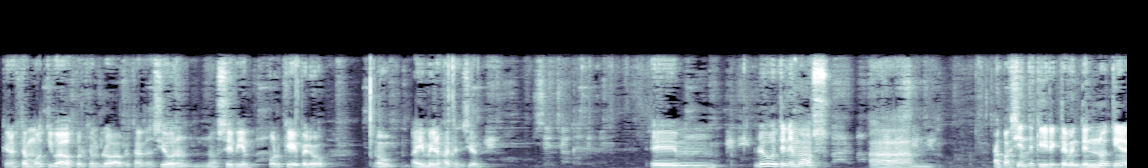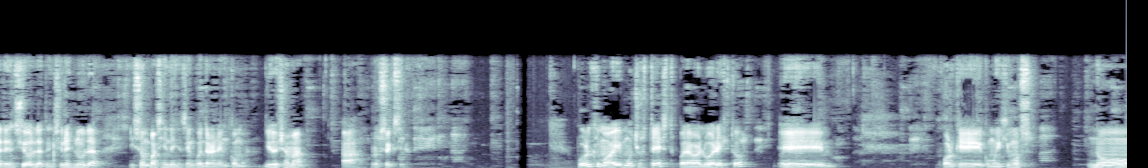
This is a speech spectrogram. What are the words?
que no están motivados, por ejemplo, a prestar atención, no sé bien por qué, pero no, hay menos atención. Eh, luego tenemos a, pacientes que directamente no tienen atención, la atención es nula, y son pacientes que se encuentran en coma. Y eso se llama aprosexia. Por último, hay muchos test para evaluar esto, eh, porque como dijimos, no,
